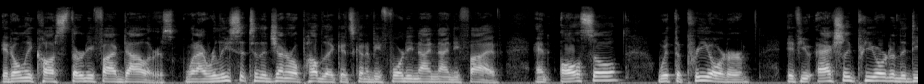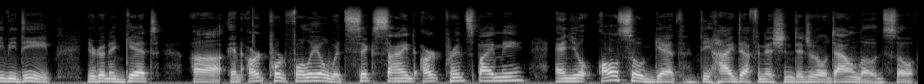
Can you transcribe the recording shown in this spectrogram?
it only costs $35. When I release it to the general public, it's going to be $49.95. And also, with the pre-order, if you actually pre-order the DVD, you're going to get uh, an art portfolio with six signed art prints by me, and you'll also get the high definition digital download. So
